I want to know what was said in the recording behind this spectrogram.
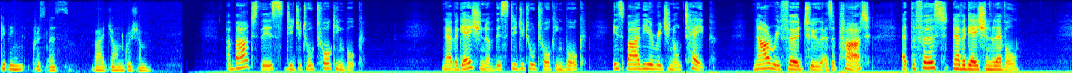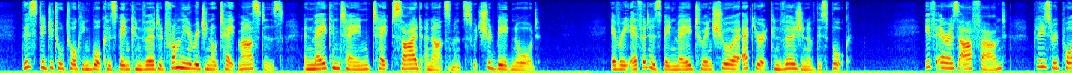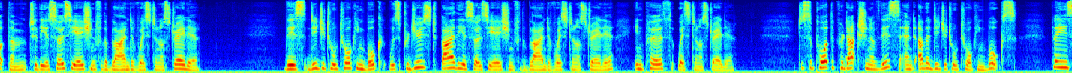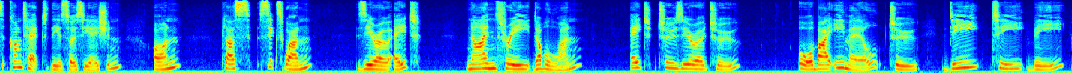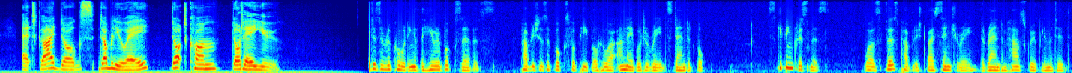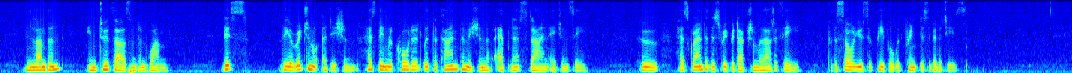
Skipping Christmas by John Grisham. About this digital talking book. Navigation of this digital talking book is by the original tape, now referred to as a part, at the first navigation level. This digital talking book has been converted from the original tape masters and may contain tape side announcements which should be ignored. Every effort has been made to ensure accurate conversion of this book. If errors are found, please report them to the Association for the Blind of Western Australia. This digital talking book was produced by the Association for the Blind of Western Australia in Perth, Western Australia. To support the production of this and other digital talking books, please contact the Association on plus six one zero eight nine three double one eight two zero two or by email to dtb at guidedogswa.com.au. It is a recording of the Hear a Book Service, publishers of books for people who are unable to read standard book. Skipping Christmas was first published by Century, the Random House Group Limited, in London in 2001. This, the original edition, has been recorded with the kind permission of Abner Stein Agency, who has granted this reproduction without a fee for the sole use of people with print disabilities.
